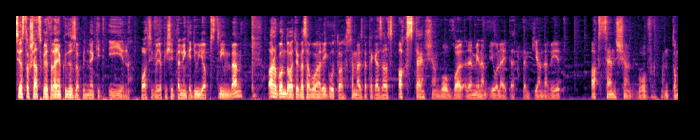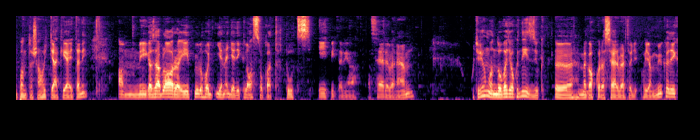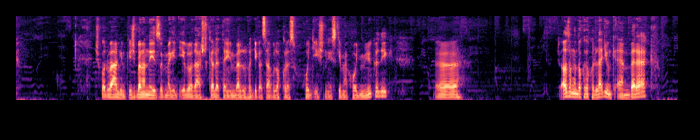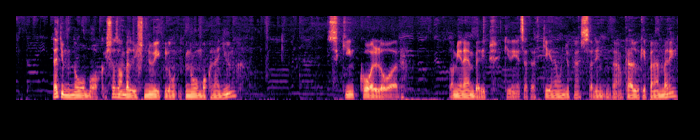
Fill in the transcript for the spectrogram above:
Sziasztok srácok, illetve lányok, üdvözlök mindenkit, én Patrik vagyok, és itt lennénk egy újabb streamben. Arra gondoltam, igazából már régóta szemezgetek ezzel az Extension WoW-val, remélem jól ejtettem ki a nevét. Ascension WoW, nem tudom pontosan, hogy kell kiejteni. Ami igazából arra épül, hogy ilyen egyedi klasszokat tudsz építeni a, a szerverem. Úgyhogy jó mondó vagyok, nézzük ö, meg akkor a szervert, hogy hogyan működik és akkor vágjunk is bele, nézzük meg egy élőadást keretein belül, hogy igazából akkor ez hogy is néz ki, meg hogy működik. Ö... És azon gondolkodok, hogy legyünk emberek, legyünk gnómok, és azon belül is női gnómok legyünk. Skin color. Valamilyen emberi kinézetet kéne mondjuk ez, szerintem kellőképpen emberi.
